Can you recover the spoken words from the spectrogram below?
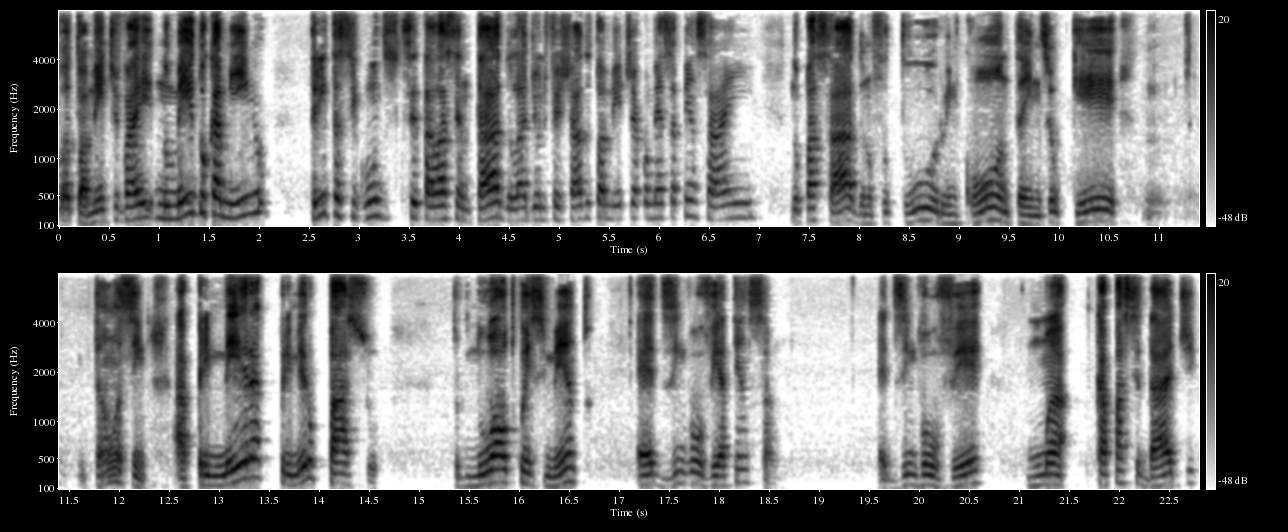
a tua mente vai no meio do caminho, 30 segundos que você está lá sentado, lá de olho fechado, tua mente já começa a pensar em, no passado, no futuro, em conta, em não sei o quê. Então, assim, a primeira primeiro passo no autoconhecimento é desenvolver atenção. É desenvolver uma capacidade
